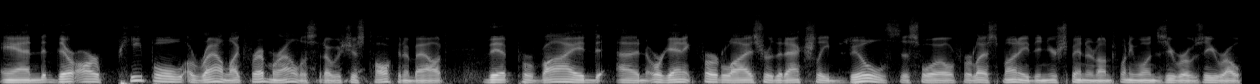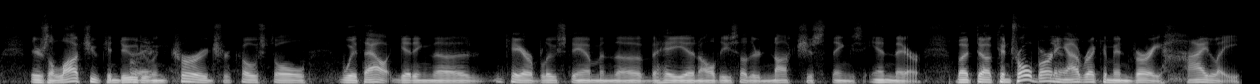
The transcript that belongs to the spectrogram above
and there are people around, like Fred Morales that I was just talking about that provide an organic fertilizer that actually builds the soil for less money than you're spending on 2100. There's a lot you can do right. to encourage your coastal without getting the KR blue stem and the Bahia and all these other noxious things in there. But uh, control burning, yeah. I recommend very highly.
